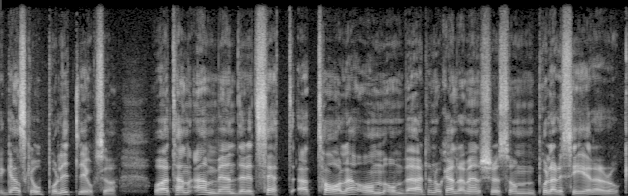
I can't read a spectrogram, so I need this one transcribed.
ganska opålitlig också. Och att han använder ett sätt att tala om omvärlden och andra människor som polariserar och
